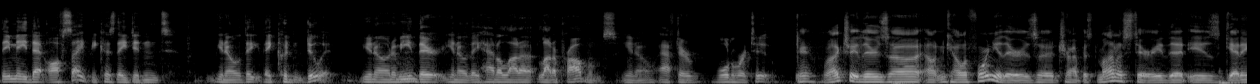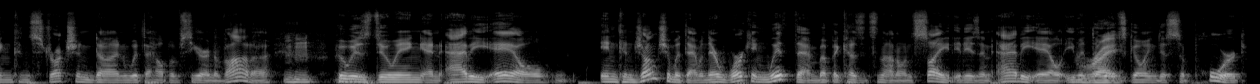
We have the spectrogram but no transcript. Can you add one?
they made that off site because they didn't you know they, they couldn't do it you know what I mean mm-hmm. they're you know they had a lot of lot of problems you know after World War II Yeah, well, actually, there's uh, out in California. There is a Trappist monastery that is getting construction done with the help of Sierra Nevada, mm-hmm. who mm-hmm. is doing an Abbey Ale in conjunction with them, and they're working with them. But because it's not on site, it is an Abbey Ale, even though it's going to support,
